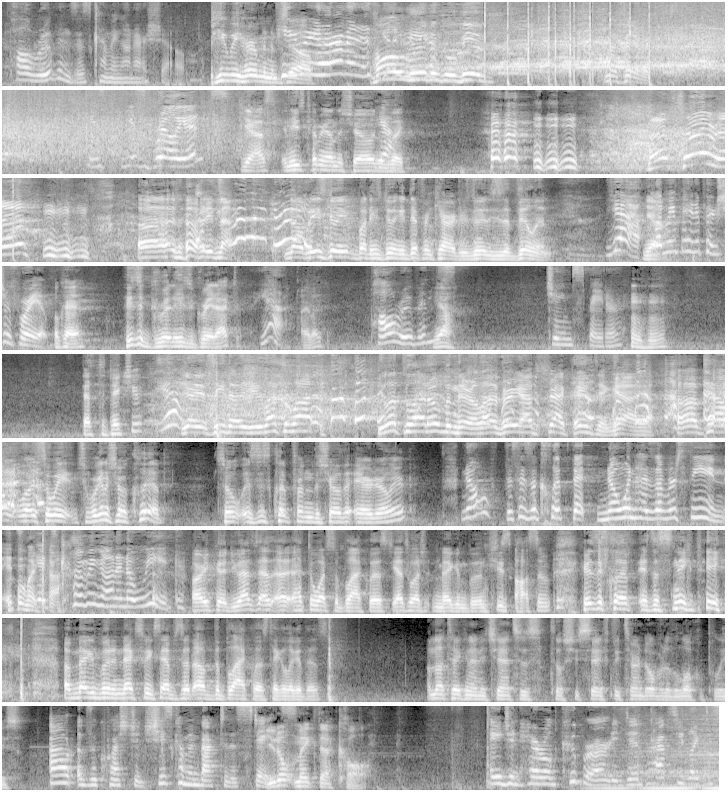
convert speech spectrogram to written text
Paul Reubens is coming on our show. Pee Wee Herman Pee himself. Wee Herman is Paul gonna be- Reubens will be a, my favorite. He's, he's brilliant. Yes, and he's coming on the show, and Yeah. he's like, "Nice try, man." uh, no, he's not. really great. No, but he's doing, but he's doing a different character. He's, doing, he's a villain. Yeah, Yeah. Let me paint a picture for you. Okay. He's a great, he's a great actor. Yeah. I like it. Paul Reubens. Yeah. James Spader. That's the picture. Yeah. Yeah. You see, no, you left a lot. You left a lot open there. A lot of very abstract painting. Yeah, yeah. Uh, pal, well, so wait. So we're gonna show a clip. So is this clip from the show that aired earlier? No, this is a clip that no one has ever seen. It's, Oh my it's coming on in a week. All right, good. You have to, uh, have to watch the Blacklist. You have to watch Megan Boone. She's awesome. Here's a clip. It's a sneak peek of Megan Boone in next week's episode of The Blacklist. Take a look at this. I'm not taking any chances till she's safely turned over to the local police. Out of the question. She's coming back to the States. You don't make that call. Agent Harold Cooper already did. Perhaps you'd like to.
